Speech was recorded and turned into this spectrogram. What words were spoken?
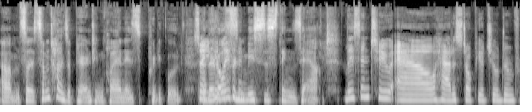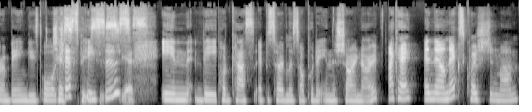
Um, so sometimes a parenting plan is pretty good, Mm. So but it often listen- misses things out. Listen to our How to Stop Your Children from Being Used or Chess Chess, pieces, Pieces, yes. in the podcast episode list. I'll put it in the show notes. Okay. And now, next question, Mum.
